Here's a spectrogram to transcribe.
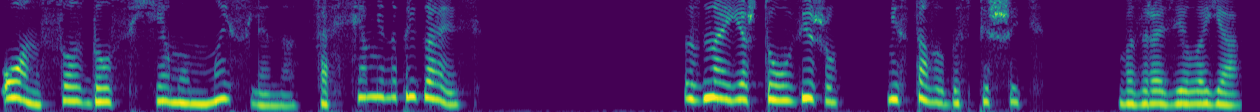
он создал схему мысленно, совсем не напрягаясь. «Зная я, что увижу, не стала бы спешить», — возразила я.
